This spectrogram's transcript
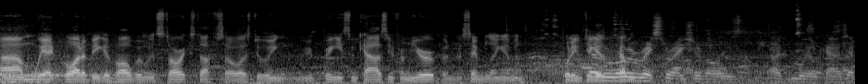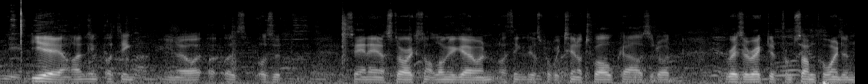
Um, we had quite a big involvement with historic stuff, so I was doing bringing some cars in from Europe and assembling them and putting You've them done together. a lot of restoration of old open wheel cars, haven't you? yeah, I think I think you know I, I was, I was at San Anna Historics not long ago, and I think there was probably ten or twelve cars that I'd resurrected from some point and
